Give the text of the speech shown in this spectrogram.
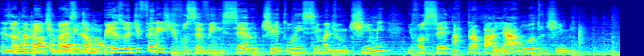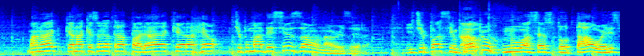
Exatamente, mas é, o peso é diferente de você vencer o título em cima de um time e você atrapalhar o outro time. Mas não é que na questão de atrapalhar, é que era real, tipo uma decisão na Orzeira. E tipo assim, o tá, próprio no acesso total, eles,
